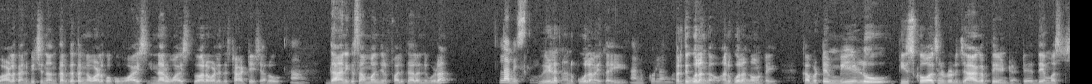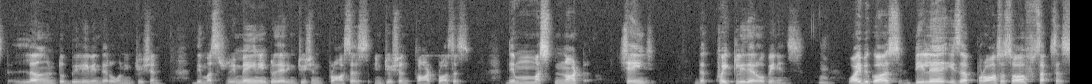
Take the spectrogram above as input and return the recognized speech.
వాళ్ళకి అనిపించింది అంతర్గతంగా వాళ్ళకి ఒక వాయిస్ ఇన్నర్ వాయిస్ ద్వారా వాళ్ళు ఏదైతే స్టార్ట్ చేశారో దానికి సంబంధించిన ఫలితాలన్నీ కూడా లభిస్తాయి. వీళ్ళకి అనుకూలమవుతాయి. అనుకూలంగా ప్రతికూలంగా అనుకూలంగా ఉంటాయి. కాబట్టి వీళ్ళు తీసుకోవాల్సినటువంటి జాగ్రత్త ఏంటంటే they must learn to believe in their own intuition they must remain in to their intuition process intuition thought process they must not change the quickly their opinions. Why because delay is a process of success.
